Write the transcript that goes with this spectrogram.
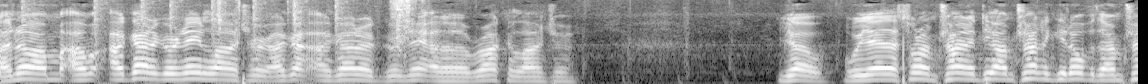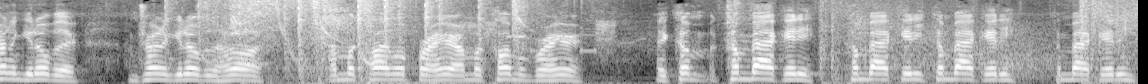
I know. I'm, I'm. I got a grenade launcher. I got. I got a grenade. Uh, rocket launcher. Yo. Well, yeah. That's what I'm trying to do. I'm trying to get over there. I'm trying to get over there. I'm trying to get over there. Hold on. I'm gonna climb up right here. I'm gonna climb up right here. Hey, come. Come back, Eddie. Come back, Eddie. Come back, Eddie. Come back, Eddie.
